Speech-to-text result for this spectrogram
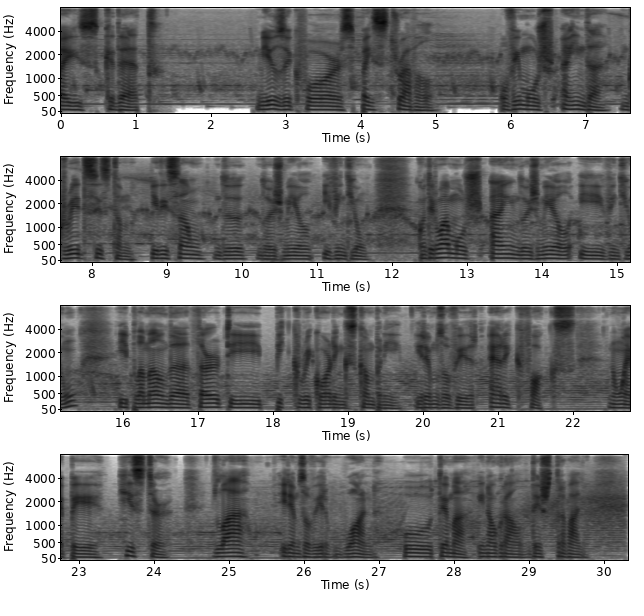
Space Cadet Music for Space Travel. Ouvimos ainda Grid System, edição de 2021. Continuamos em 2021 e pela mão da 30 Peak Recordings Company iremos ouvir Eric Fox num EP Hister. De lá iremos ouvir One o tema inaugural deste trabalho.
